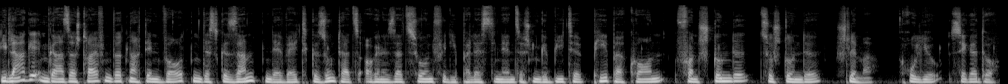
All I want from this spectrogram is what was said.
Die Lage im Gazastreifen wird nach den Worten des Gesandten der Weltgesundheitsorganisation für die palästinensischen Gebiete Peperkorn von Stunde zu Stunde schlimmer. Julio Segador.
